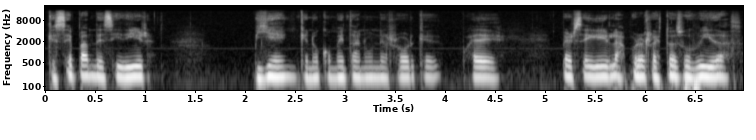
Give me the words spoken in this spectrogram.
Que sepan decidir bien, que no cometan un error que puede perseguirlas por el resto de sus vidas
